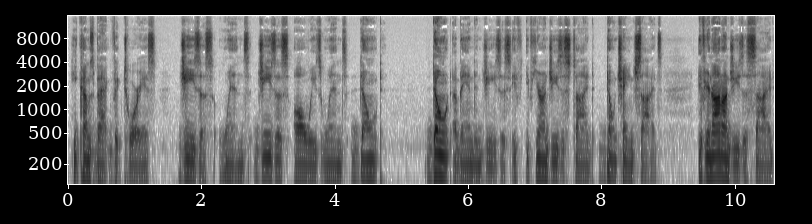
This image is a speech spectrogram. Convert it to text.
he comes back victorious. Jesus wins. Jesus always wins. Don't don't abandon Jesus. If if you're on Jesus' side, don't change sides. If you're not on Jesus' side,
